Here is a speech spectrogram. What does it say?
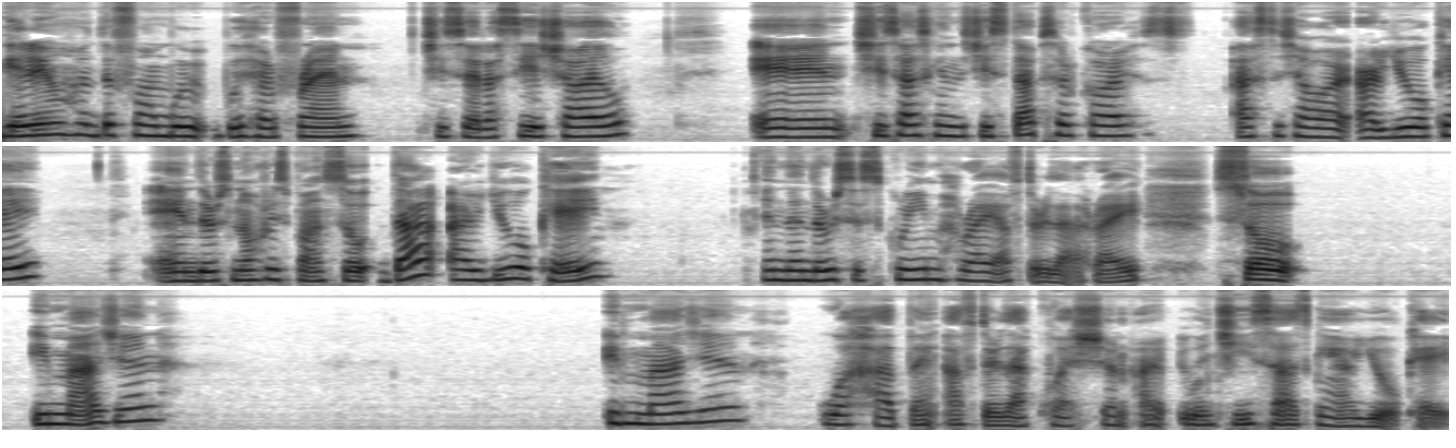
Getting on the phone with, with her friend. She said, I see a child. And she's asking, she stops her car, asks the shower, Are you okay? and there's no response. So that are you okay? And then there's a scream right after that, right? So imagine imagine what happened after that question are, when she's asking are you okay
